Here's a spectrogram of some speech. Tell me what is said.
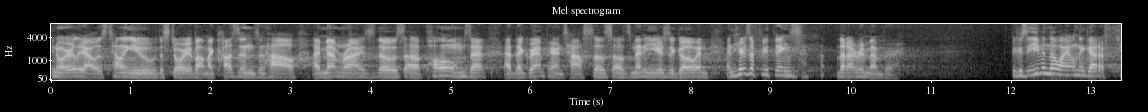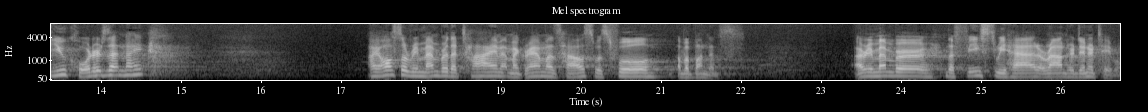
You know, earlier I was telling you the story about my cousins and how I memorized those uh, poems at, at their grandparents' house those, those many years ago. And, and here's a few things that I remember. Because even though I only got a few quarters that night, I also remember the time at my grandma's house was full of abundance. I remember the feast we had around her dinner table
